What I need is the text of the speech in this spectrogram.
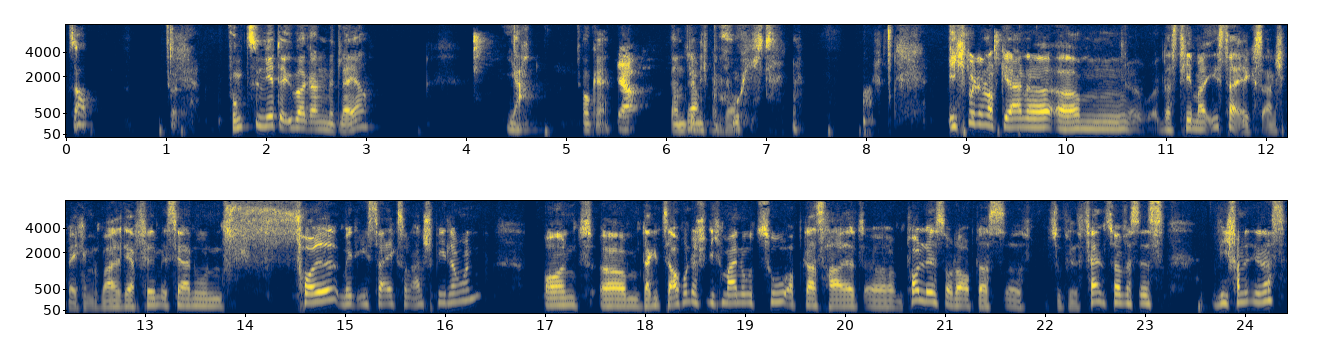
So. Funktioniert der Übergang mit Leia? Ja. Okay, Ja, dann bin Ja. ich beruhigt. Ich würde noch gerne ähm, das Thema Easter Eggs ansprechen, weil der Film ist ja nun voll mit Easter Eggs und Anspielungen. Und ähm, da gibt es ja auch unterschiedliche Meinungen zu, ob das halt äh, toll ist oder ob das äh, zu viel Fanservice ist. Wie fandet ihr das?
